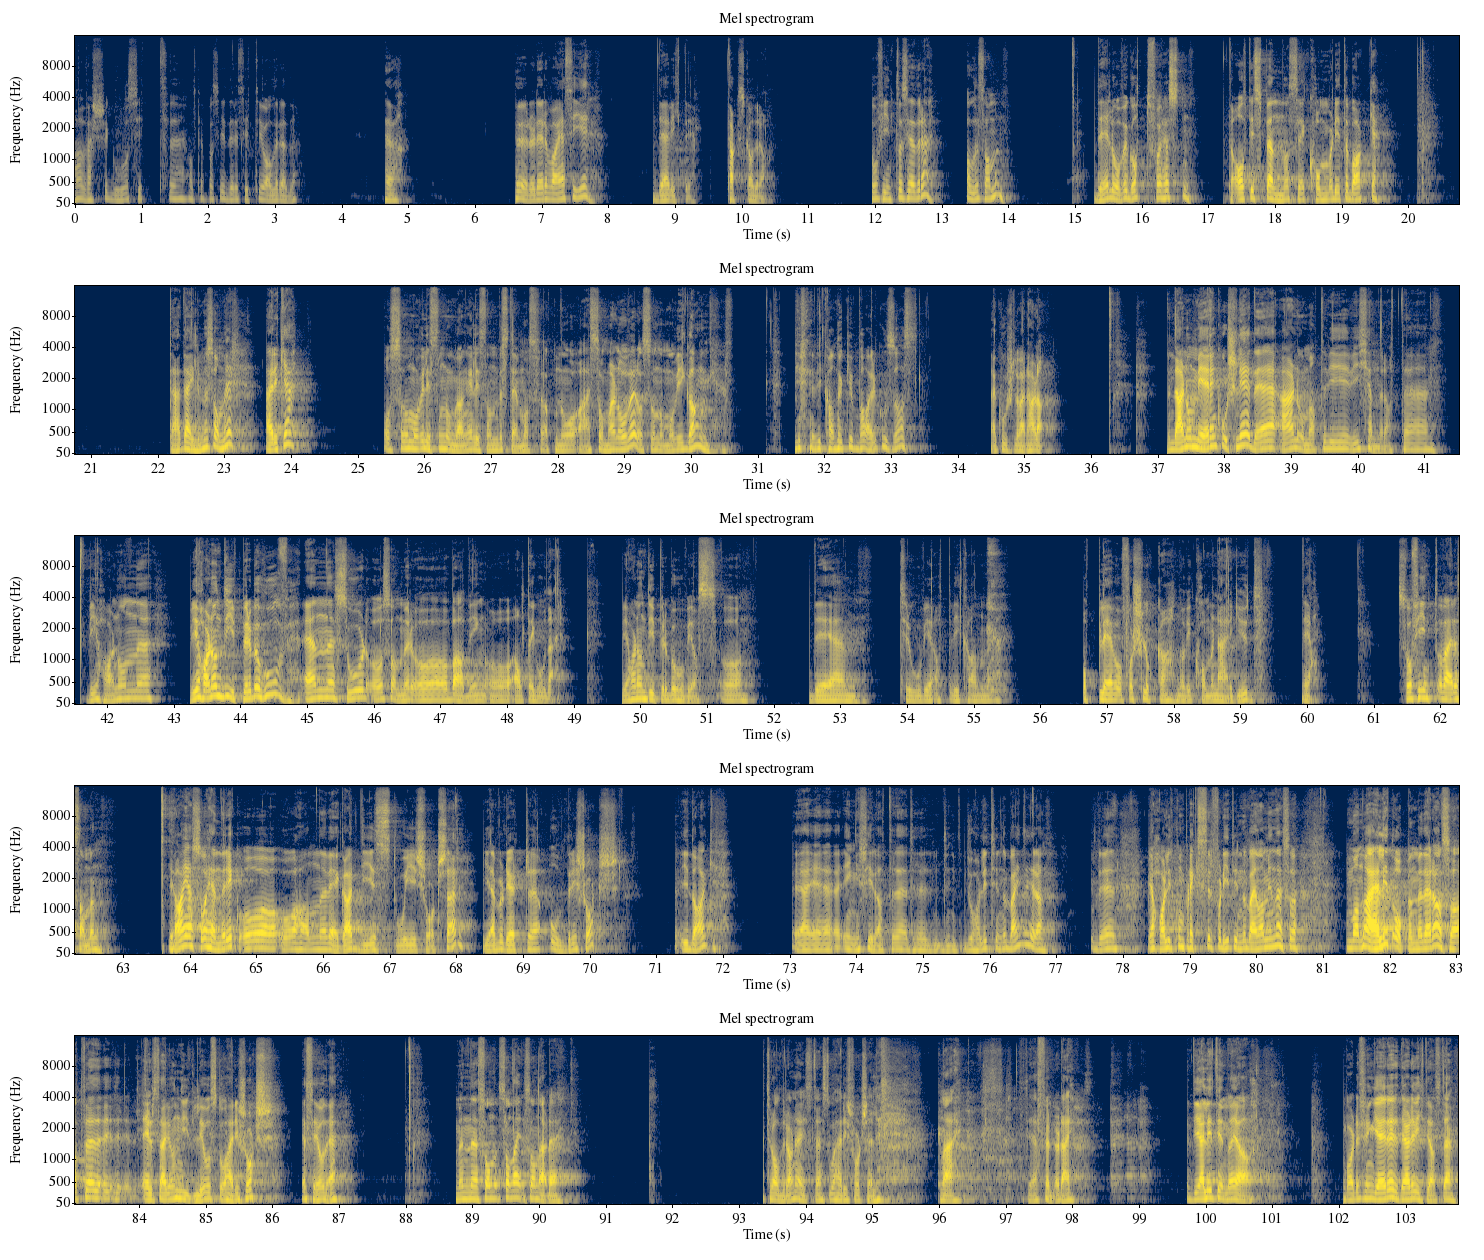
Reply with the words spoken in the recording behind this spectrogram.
Ja, vær så god og sitt, eh, holdt jeg på å si. Dere sitter jo allerede. Ja. Hører dere hva jeg sier? Det er viktig. Takk skal dere ha. Så fint å se dere, alle sammen. Det lover godt for høsten. Det er alltid spennende å se kommer de tilbake. Det er deilig med sommer, er det ikke? Og så må vi liksom noen ganger liksom bestemme oss for at nå er sommeren over, og så nå må vi i gang. Vi, vi kan jo ikke bare kose oss. Det er koselig å være her, da. Men det er noe mer enn koselig. Det er noe med at vi, vi kjenner at eh, vi, har noen, eh, vi har noen dypere behov enn sol og sommer og bading og alt det gode der. Vi har noen dypere behov i oss, og det tror vi at vi kan oppleve å få slukka når vi kommer nære Gud. Ja. Så fint å være sammen. Ja, jeg så Henrik og, og han Vegard. De sto i shorts her. Jeg vurderte aldri shorts i dag. Jeg, Inger sier at du, du har litt tynne bein. sier jeg. Jeg har litt komplekser for de tynne beina mine. så nå er jeg litt åpen med dere. altså at eh, Ellers er det jo nydelig å stå her i shorts. Jeg ser jo det. Men eh, sånn, sånn, er, sånn er, det. Jeg tror aldri Arne Øystein sto her i shorts heller. Nei. Så jeg følger deg. De er litt inne, ja. Bare det fungerer. Det er det viktigste.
